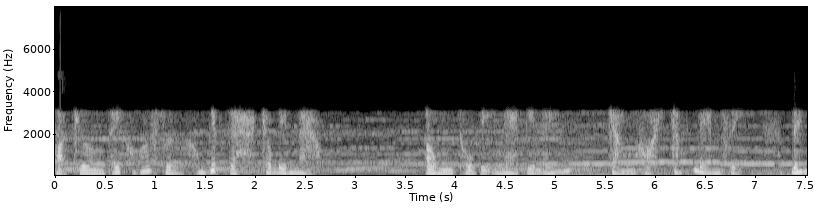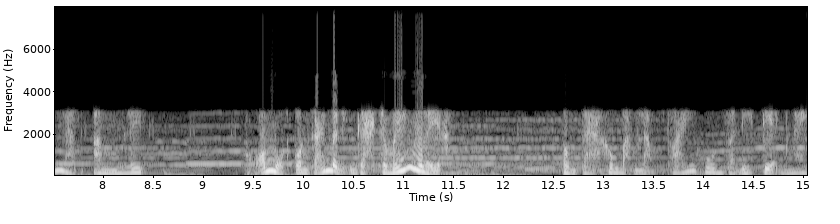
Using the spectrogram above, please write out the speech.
Họ trường thấy khó xử không biết gả cho bên nào. Ông thủ bị nghe tin ấy, chẳng hỏi trắng đen gì, đến làm ầm lên. Có một con gái mà định gả cho mấy người à? Ông ta không bằng lòng thoái hôn và đi kiện ngay.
